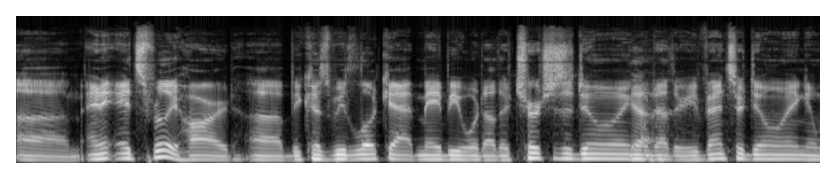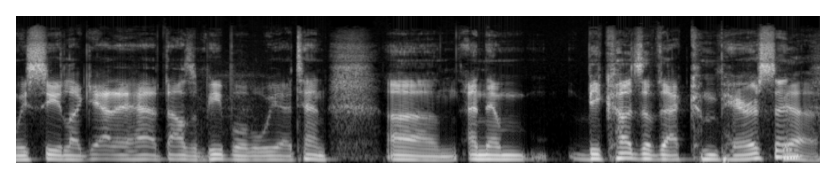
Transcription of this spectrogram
Yeah. Um, and it's really hard uh, because we look at maybe what other churches are doing, what other events are doing, and we see like, yeah, they had a thousand people, but we had 10. Um, and then because of that comparison, Yeah.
